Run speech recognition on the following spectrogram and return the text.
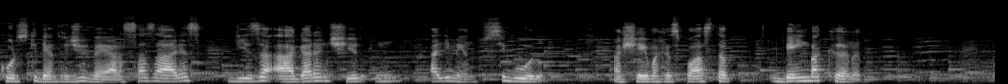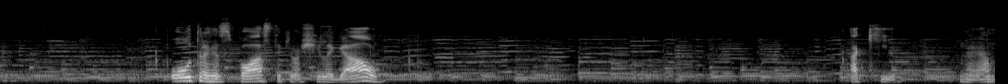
curso que, dentre diversas áreas, visa a garantir um alimento seguro. Achei uma resposta bem bacana. Outra resposta que eu achei legal aqui, né?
